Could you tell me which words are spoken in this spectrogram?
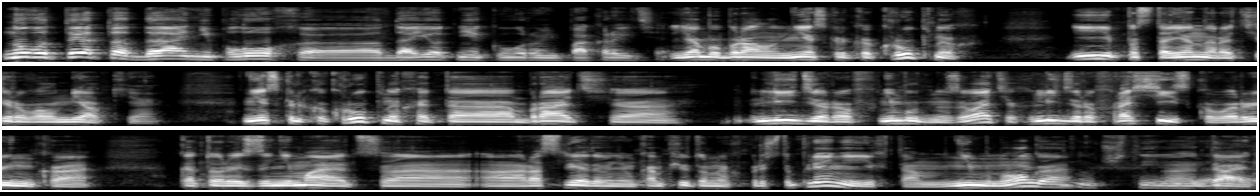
ну вот это, да, неплохо, э, дает некий уровень покрытия. Я бы брал несколько крупных, и постоянно ротировал мелкие. Несколько крупных – это брать э, лидеров, не буду называть их, лидеров российского рынка, которые занимаются а, расследованием компьютерных преступлений, их там немного. Ну, 4, а, да, да,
